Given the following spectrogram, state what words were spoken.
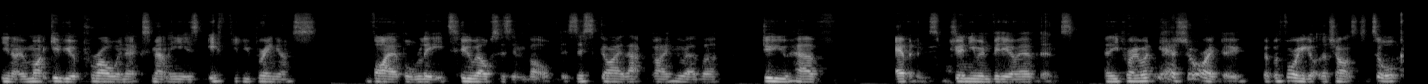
you know, might give you a parole in X amount of years if you bring us viable leads. Who else is involved? Is this guy, that guy, whoever? Do you have evidence, genuine video evidence? And he probably went, yeah, sure, I do. But before he got the chance to talk,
